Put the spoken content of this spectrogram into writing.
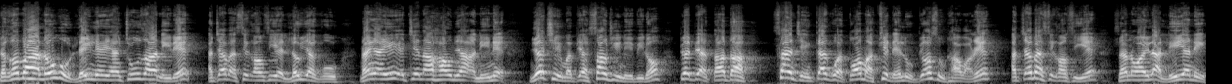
တကဘာလုံးကိုလိန်လေရန်စူးစမ်းနေတဲ့အကြမ်းဖက်စစ်ကောင်စီရဲ့လောက်ရက်ကိုနိုင်ငံရေးအကျဉ်းသားဟောင်းများအနေနဲ့မျက်ခြေမပြတ်စောင့်ကြည့်နေပြီးတော့ပြက်ပြက်သားသားစန့်ကျင်ကန့်ကွက်သွားမှာဖြစ်တယ်လို့ပြောဆိုထားပါတယ်အကြမ်းဖက်စစ်ကောင်စီရဲ့ဇန်နဝါရီလ၄ရက်နေ့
